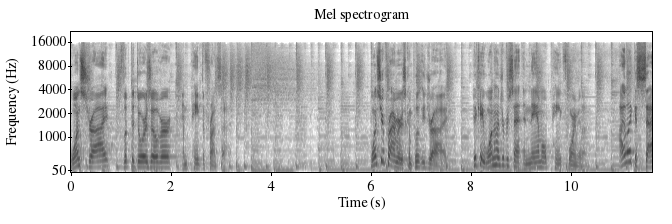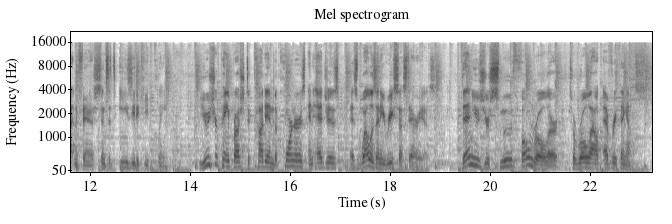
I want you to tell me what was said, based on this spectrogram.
Once dry, flip the doors over and paint the front side. Once your primer is completely dry, pick a 100% enamel paint formula. I like a satin finish since it's easy to keep clean. Use your paintbrush to cut in the corners and edges as well as any recessed areas. Then use your smooth foam roller to roll out everything else.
